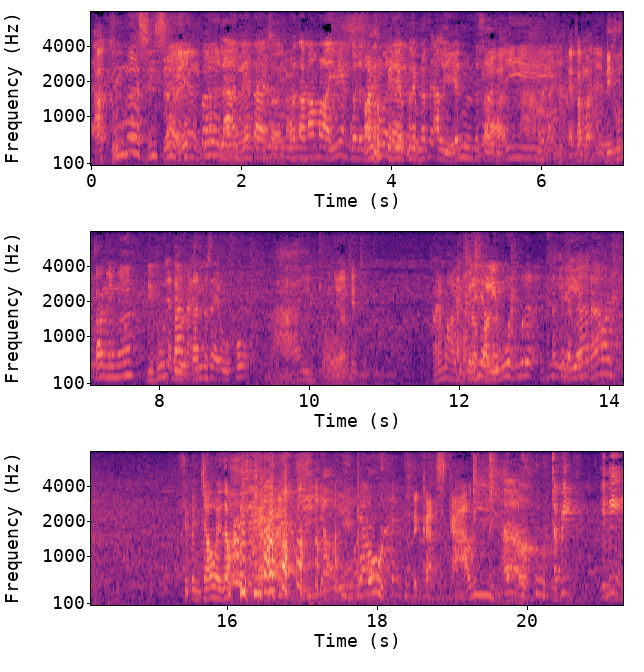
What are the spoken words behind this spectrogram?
Aku masih sayang Nah, padamu. eta coy. Pertama Melayu yang gua dengar Anu video klip nanti alien mun salah. Lain. Eta mah di hutan ya mah. di Di hutan. hutan anjing. terus saya UFO. Lain coy. Ya gitu. Karena emang lagi film Hollywood bener. Tapi Ini dia dia. Si pencaw eta mah. Jauh. jauh. Dekat sekali. Tapi ini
